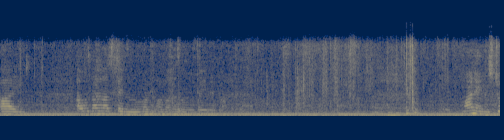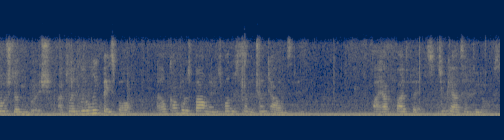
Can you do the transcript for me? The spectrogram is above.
I, I was not allowed to stay in the room while, while my husband was laying there dying. My name George W. Bush. I played Little League Baseball. I helped comfort a fireman whose brother succumbed the Twin Tower incident. I have five pets, two cats and three dogs.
